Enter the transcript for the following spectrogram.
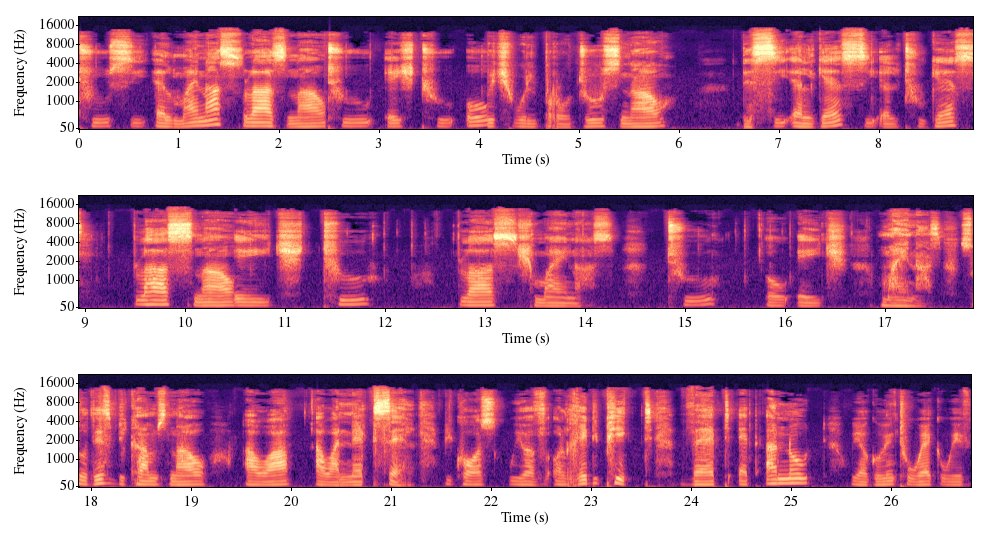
2Cl minus plus now 2H2O which will produce now the Cl gas, Cl2 gas plus now H2 plus minus 2OH minus. So this becomes now our our net cell because we have already picked that at anode we are going to work with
